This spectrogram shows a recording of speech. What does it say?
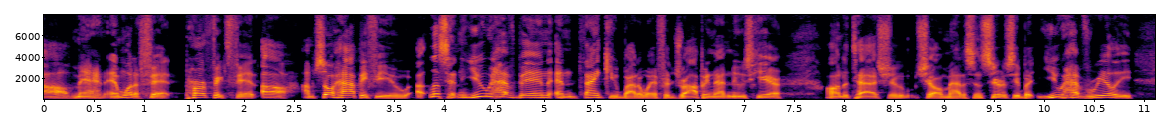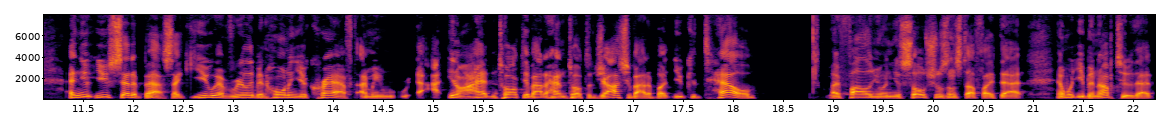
Oh man, and what a fit. Perfect fit. Oh, I'm so happy for you. Uh, listen, you have been and thank you by the way for dropping that news here on the Taz show, show Madison seriously, but you have really and you you said it best. Like you have really been honing your craft. I mean, I, you know, I hadn't talked about it, I hadn't talked to Josh about it, but you could tell by following you on your socials and stuff like that and what you've been up to that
